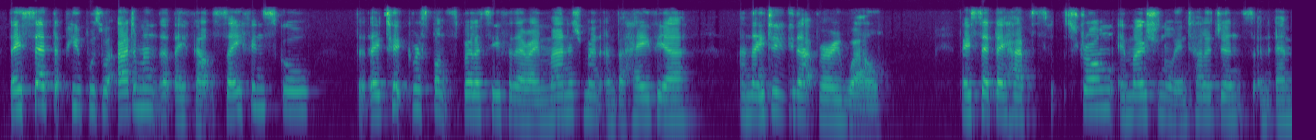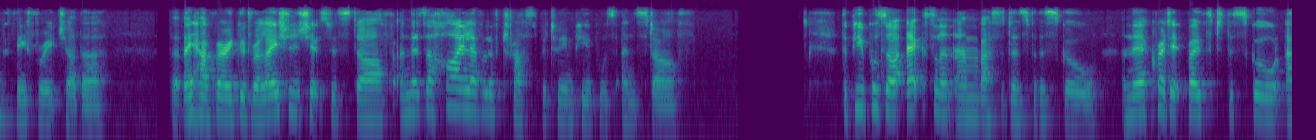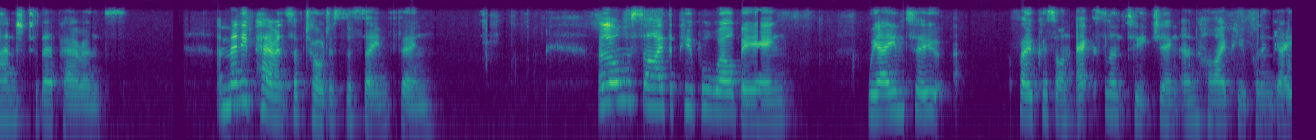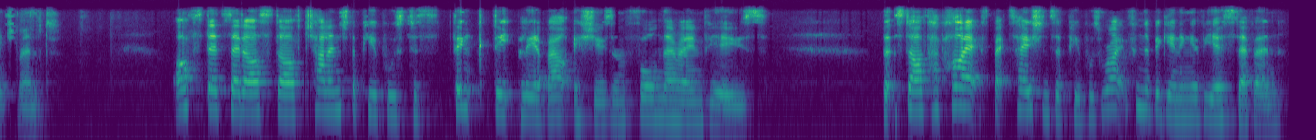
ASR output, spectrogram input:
They said that pupils were adamant that they felt safe in school, that they took responsibility for their own management and behaviour, and they do that very well. They said they have strong emotional intelligence and empathy for each other that they have very good relationships with staff and there's a high level of trust between pupils and staff. The pupils are excellent ambassadors for the school and they are credit both to the school and to their parents. And many parents have told us the same thing. Alongside the pupil well-being, we aim to focus on excellent teaching and high pupil engagement. Ofsted said our staff challenged the pupils to think deeply about issues and form their own views. That staff have high expectations of pupils right from the beginning of year seven.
